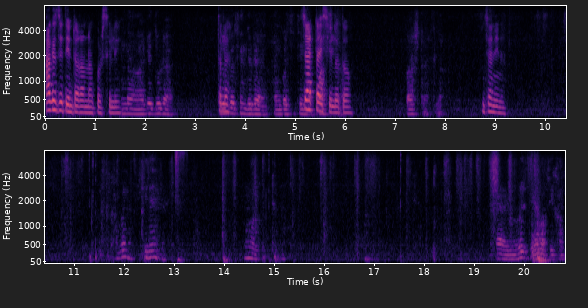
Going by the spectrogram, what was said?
আগে যে তিনটা রান্না করছিলি। না আগে দুটা। তাহলে দুটা আমি করছি তিনটা চারটাই ছিল তো। পাঁচটা জানি না। খাবে না? খিদে খাব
